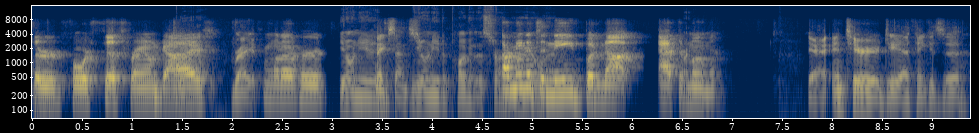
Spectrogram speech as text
third, fourth, fifth round guys, right. from what I've heard. You don't need it. Makes sense. You don't need to plug in the starter. I mean, it's a need, but not at the moment. Yeah, interior D, I think is a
